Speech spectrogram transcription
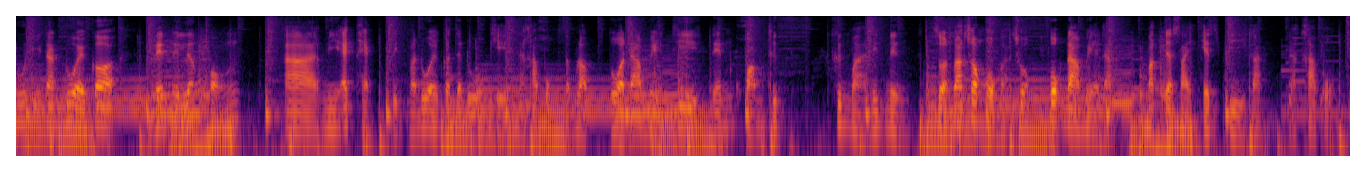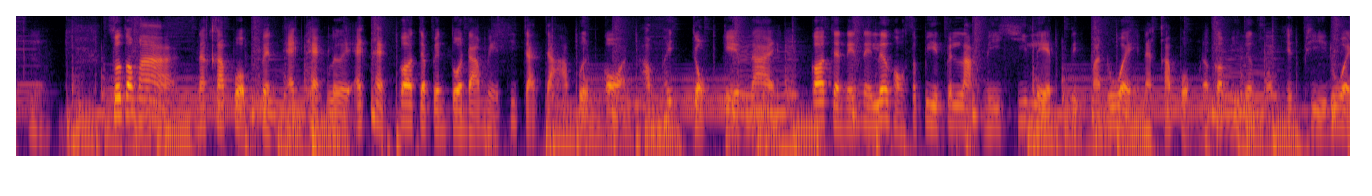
นู่นนี่นั่นด้วย ก็เน้นในเรื่องของอ่ามีแอคแท็กติดมาด้วยก็จะดูโอเคนะครับผมสำหรับตัวดาเมจที่เน้นความถึกขึ้นมานิดหนึ่งส่วนมากช่อง 6 อะช่วงพวกดาเมจอะ มักจะใส่ HP กันนะครับผมม ส่วนต่อมานะครับผมเป็น a อ t a c เลย a อ t a c ก็จะเป็นตัวดาเมจที่จ๋าๆเปิดก่อนทำให้จบเกมได้ ก็จะเน้นในเรื่องของสปีดเป็นหลักมีคีเลทติดมาด้วยนะครับผมแล้วก็มีเรื่องของ HP ด้วย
